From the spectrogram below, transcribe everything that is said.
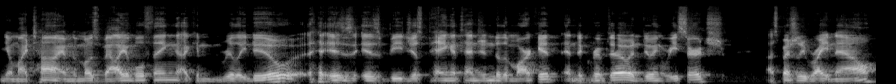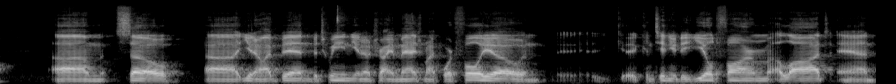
you know my time the most valuable thing i can really do is is be just paying attention to the market and to mm-hmm. crypto and doing research especially right now um, so uh, you know i've been between you know trying to manage my portfolio and uh, continue to yield farm a lot and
